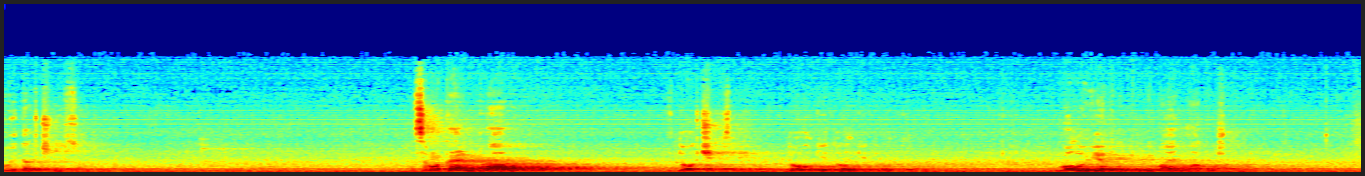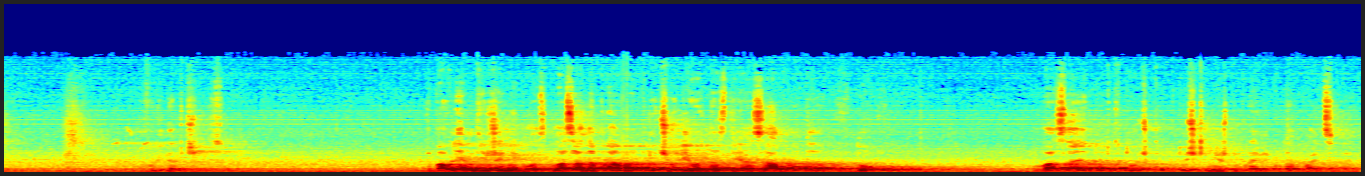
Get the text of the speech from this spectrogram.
Выдох через Замыкаем правую, вдох через левую. Долгий, долгий, долгий. Голову вверх поднимаем, макушку. Выдох через. Добавляем движение глаз. Глаза на правое плечо, левая ноздря замкнута, вдох. Глаза идут к точке, к точке между бровей, куда пальцы дают.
